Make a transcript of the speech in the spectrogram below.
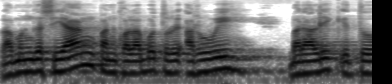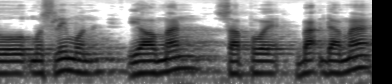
Lamun geus siang pan kolabu tuluy arwi baralik itu muslimun. Yaman sappoe bakdama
